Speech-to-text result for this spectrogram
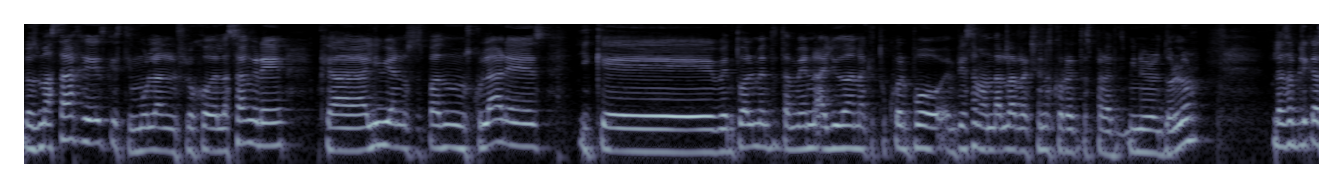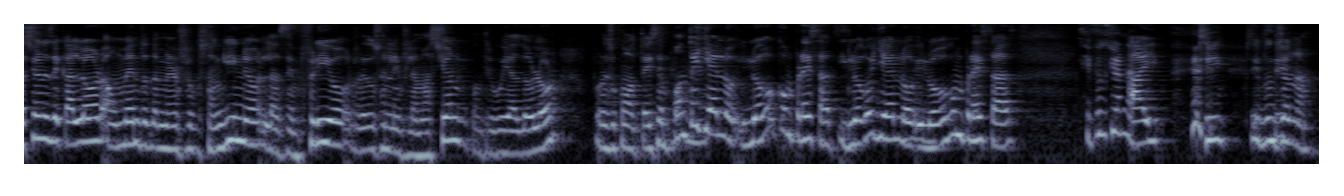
los masajes que estimulan el flujo de la sangre, que alivian los espasmos musculares y que eventualmente también ayudan a que tu cuerpo empiece a mandar las reacciones correctas para disminuir el dolor. Las aplicaciones de calor aumentan también el flujo sanguíneo, las de frío reducen la inflamación que contribuye al dolor. Por eso cuando te dicen ponte hielo y luego compresas y luego hielo y luego compresas, sí funciona. Hay, sí, sí funciona.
